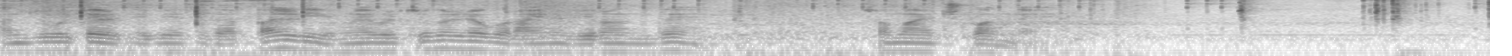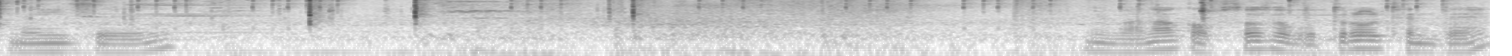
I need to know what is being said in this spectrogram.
안 죽을 때를 대비해서 내가 빨리 6렙을 찍으려고 라인을 밀었는데 저마에 죽었네. 네이스 이 만화가 없어서 못 들어올 텐데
